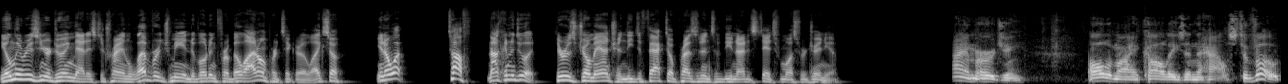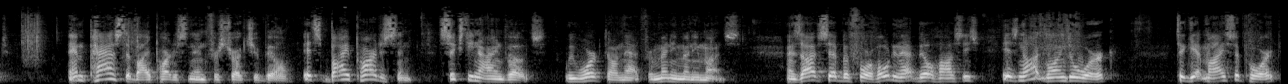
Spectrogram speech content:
The only reason you're doing that is to try and leverage me into voting for a bill I don't particularly like. So, you know what? Tough. Not going to do it. Here is Joe Manchin, the de facto president of the United States from West Virginia. I am urging all of my colleagues in the House to vote and passed the bipartisan infrastructure bill. It's bipartisan, 69 votes. We worked on that for many, many months. As I've said before, holding that bill hostage is not going to work to get my support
